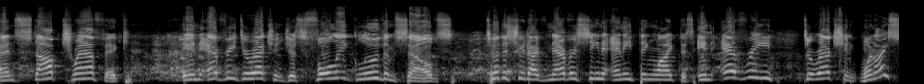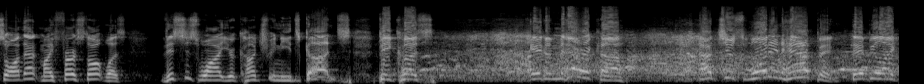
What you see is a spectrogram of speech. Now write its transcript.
and stop traffic in every direction. Just fully glue themselves to the street. I've never seen anything like this in every direction. When I saw that, my first thought was, this is why your country needs guns. Because in America, that just wouldn't happen. They'd be like,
